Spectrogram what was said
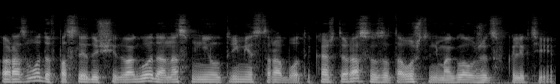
развода в последующие два года она сменила три места работы, каждый раз из-за того, что не могла ужиться в коллективе.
